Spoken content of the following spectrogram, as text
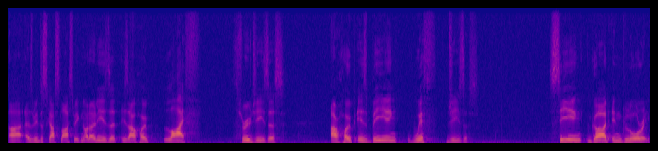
uh, as we discussed last week, not only is it is our hope life through Jesus, our hope is being with Jesus, seeing God in glory,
